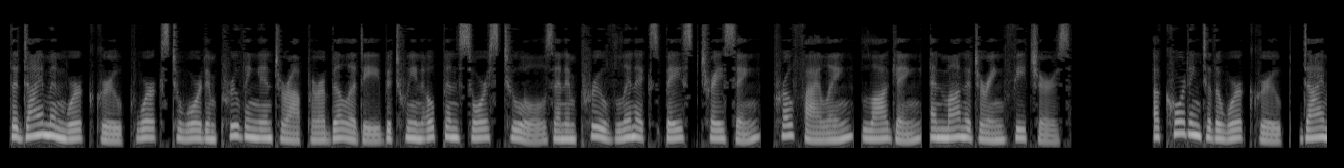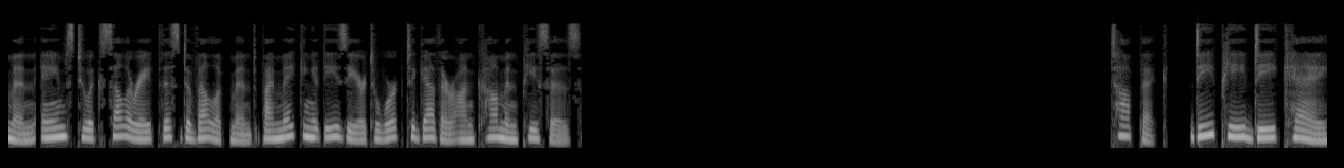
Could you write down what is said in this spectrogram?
The Diamon Work Group works toward improving interoperability between open-source tools and improve Linux-based tracing, profiling, logging, and monitoring features. According to the workgroup, Diamon aims to accelerate this development by making it easier to work together on common pieces. DPDK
